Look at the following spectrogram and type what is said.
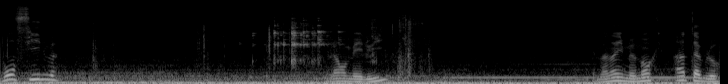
Bon film. Là, on met lui. Et maintenant, il me manque un tableau.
